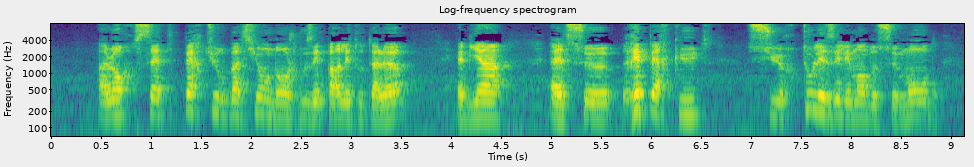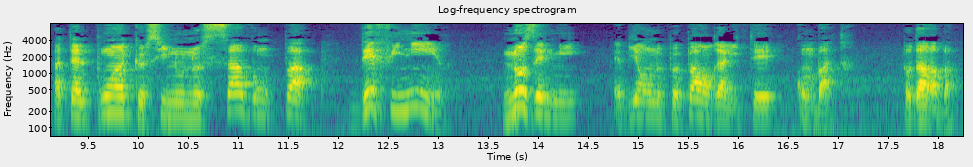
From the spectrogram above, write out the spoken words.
Alors cette perturbation dont je vous ai parlé tout à l'heure, eh bien, elle se répercute sur tous les éléments de ce monde, à tel point que si nous ne savons pas définir nos ennemis, eh bien on ne peut pas en réalité combattre. Todaraba.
